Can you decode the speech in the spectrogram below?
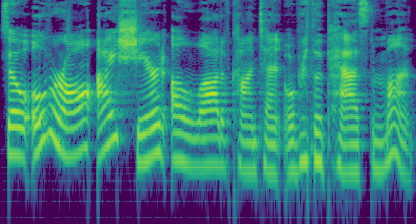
So overall, I shared a lot of content over the past month.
